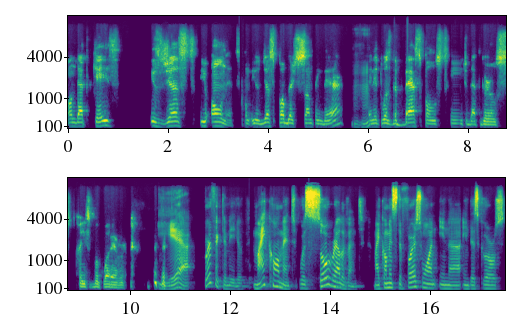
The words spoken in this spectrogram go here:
on that case, is just you own it. You just publish something there, mm-hmm. and it was the best post into that girl's Facebook, whatever. yeah, perfect, Emilio. My comment was so relevant. My comment's the first one in uh, in this girl's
